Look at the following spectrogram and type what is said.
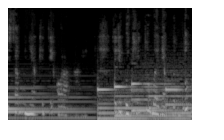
bisa menyakiti orang lain. Jadi begitu banyak bentuk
